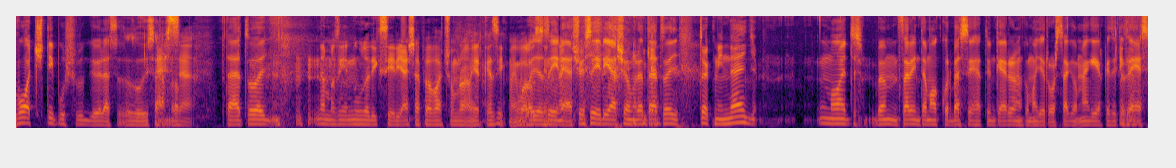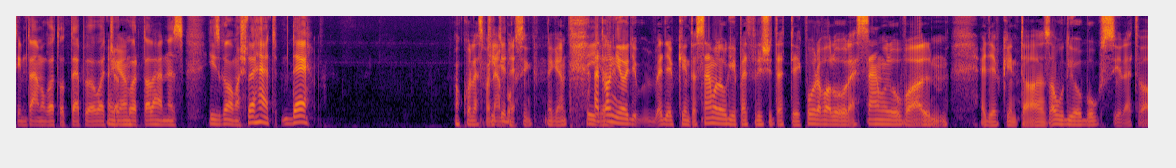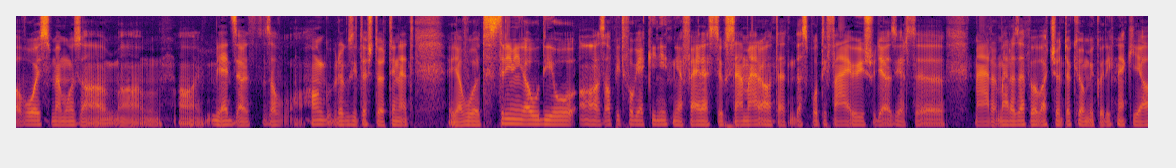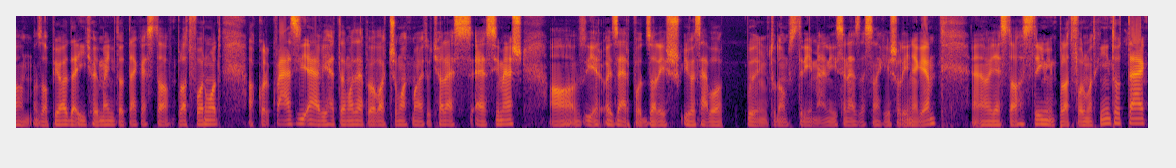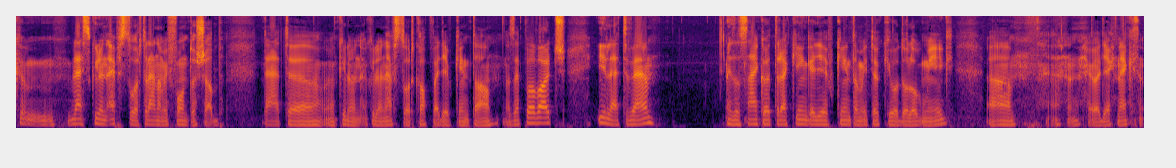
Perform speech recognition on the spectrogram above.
watch típus függő lesz ez az új számlap. Persze. Tehát, hogy Nem az én nulladik szériás Apple Watch-omra érkezik meg vagy az valószínűleg. én első szériásomra, tehát, hogy tök mindegy. Majd szerintem akkor beszélhetünk erről, amikor Magyarországon megérkezik az Igen. eSIM támogatott Apple, vagy Igen. akkor talán ez izgalmas lehet, de Akkor lesz majd Kitűnő. unboxing. Igen. Így hát van. annyi, hogy egyébként a számológépet frissítették, forravaló lesz számolóval, egyébként az audiobooks, illetve a voice memos, a, a, a jegyzet, az a hangrögzítős történet, volt streaming audio, az apit fogják kinyitni a fejlesztők számára, tehát a Spotify ő is ugye azért már, már az Apple watch tök jól működik neki a, az apja, de így, hogy megnyitották ezt a platformot, akkor kvázi elvihetem az Apple watch majd, hogyha lesz elszimes az, az airpods és igazából tudom streamelni, hiszen ez lesz neki is a lényege, eh, hogy ezt a streaming platformot kinyitották. Mm, Lesz külön App Store talán, ami fontosabb, tehát eh, külön, külön App Store kap egyébként az Apple Watch, illetve ez a cycle tracking egyébként, ami tök jó dolog még, uh, hölgyeknek.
